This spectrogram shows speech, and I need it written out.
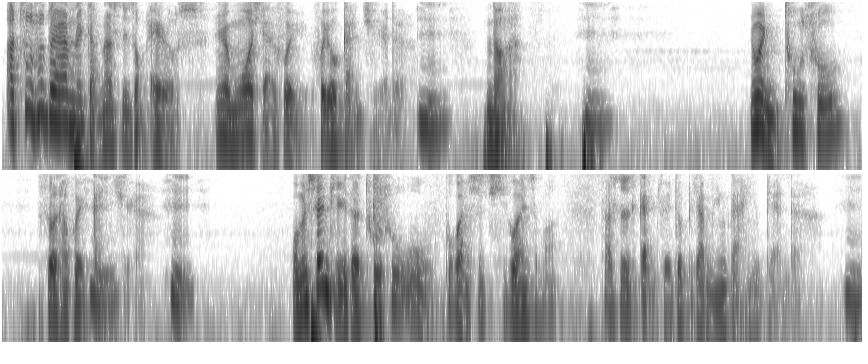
啊，突出对他们来讲，那是一种 eros，因为摸起来会会有感觉的。嗯，你懂吗？嗯，因为你突出，所以他会感觉。嗯。我们身体的突出物，不管是器官什么，它是感觉都比较敏感一点的。嗯，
